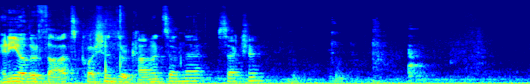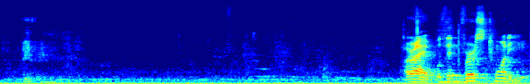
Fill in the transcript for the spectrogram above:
Any other thoughts, questions, or comments on that section? All right, well, then, verse 20.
